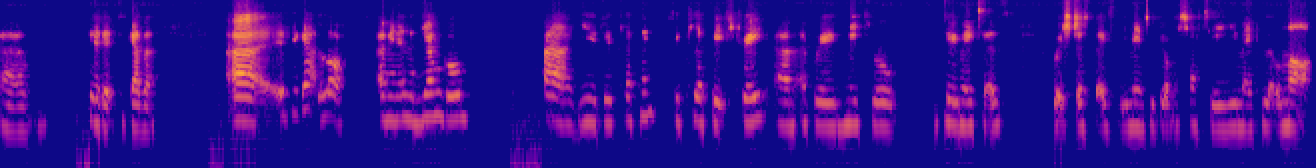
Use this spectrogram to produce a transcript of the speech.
uh, did it together. Uh, if you get lost, I mean, in the jungle, uh, you do clipping. You clip each tree um, every meter or two meters, which just basically means with your machete you make a little mark,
